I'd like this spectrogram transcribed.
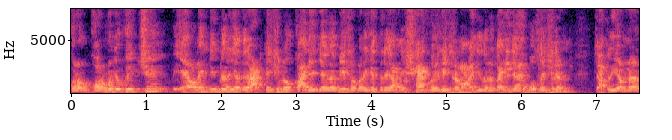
কর্ম, কর্মযোগ হচ্ছে অনেক দিন ধরে যাদের আটকে ছিল কাজের জায়গায় বেসরকারি ক্ষেত্রে আপনি শ্যাক হয়ে গেছিলেন অনেকদিন ধরে কাজের জায়গায় বসেছিলেন। চাকরি আপনার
